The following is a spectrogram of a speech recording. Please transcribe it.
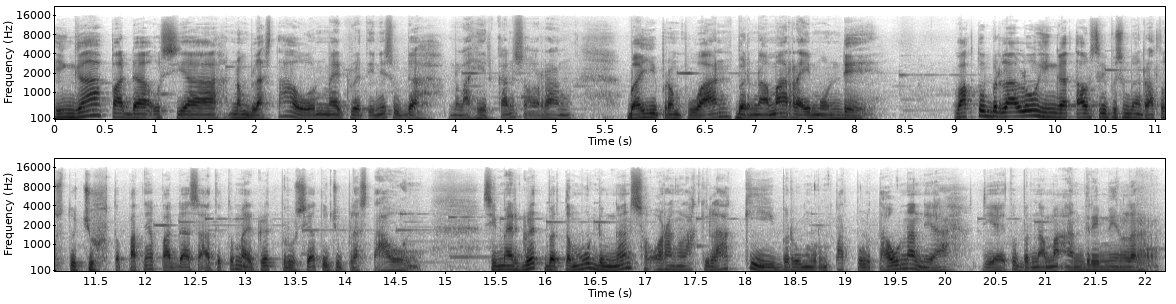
Hingga pada usia 16 tahun, Margaret ini sudah melahirkan seorang bayi perempuan bernama Raymonde. Waktu berlalu hingga tahun 1907, tepatnya pada saat itu Margaret berusia 17 tahun. Si Margaret bertemu dengan seorang laki-laki berumur 40 tahunan ya. Dia itu bernama Andre Miller.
